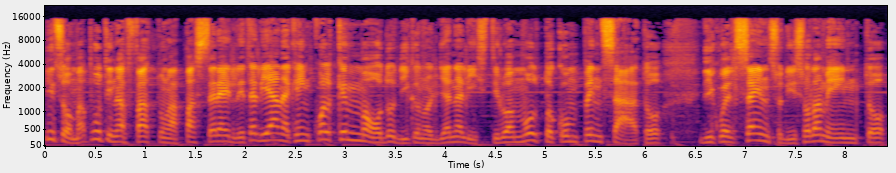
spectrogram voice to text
Insomma, Putin ha fatto una passerella italiana che in qualche modo, dicono gli analisti, lo ha molto compensato di quel senso di isolamento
